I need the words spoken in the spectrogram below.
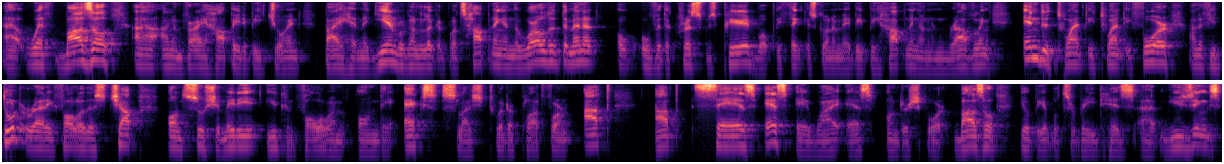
uh, with Basil, uh, and I'm very happy to be joined by him again. We're going to look at what's happening in the world at the minute over the Christmas period, what we think is going to maybe be happening and unraveling into 2024. And if you don't already follow this chap on social media, you can follow him on the X slash Twitter platform at at says S A Y S underscore Basil. You'll be able to read his uh, musings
